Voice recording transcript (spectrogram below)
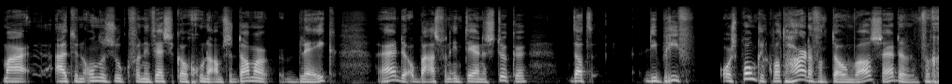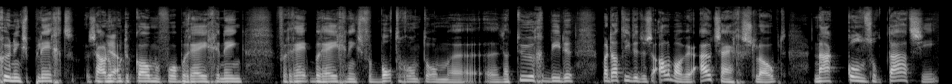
Maar uit een onderzoek van Investico Groene Amsterdammer bleek... Hè, de, op basis van interne stukken... dat die brief oorspronkelijk wat harder van toon was. Hè. De vergunningsplicht zou er ja. moeten komen voor beregening. Beregeningsverbod rondom uh, natuurgebieden. Maar dat die er dus allemaal weer uit zijn gesloopt... na consultatie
